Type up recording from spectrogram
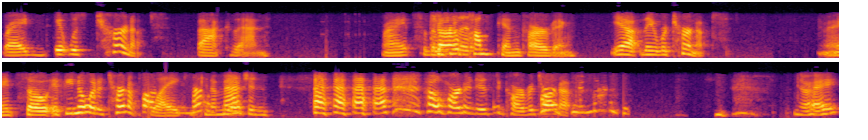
right? It was turnips back then, right? So there was no pumpkin carving. Yeah, they were turnips, right? So if you know what a turnip's like, you can imagine how hard it is to carve a turnip. All right.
